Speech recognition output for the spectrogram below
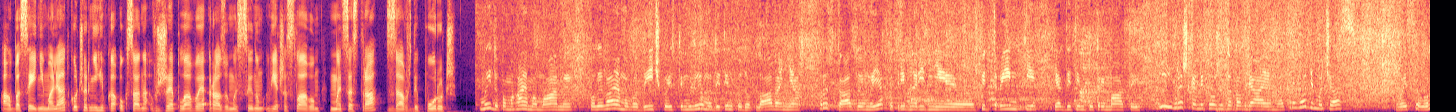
А в басейні малятко Чернігівка Оксана вже плаває разом із сином В'ячеславом. Медсестра завжди поруч. Ми допомагаємо мамі, поливаємо водичкою, стимулюємо дитинку до плавання, розказуємо, як потрібно різні е, підтримки, як дитинку тримати. І іграшками теж забавляємо, проводимо час весело.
